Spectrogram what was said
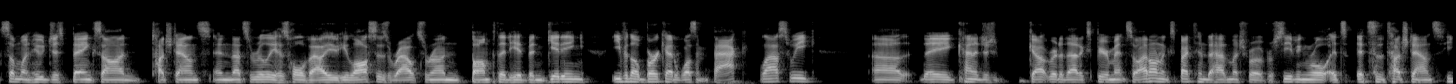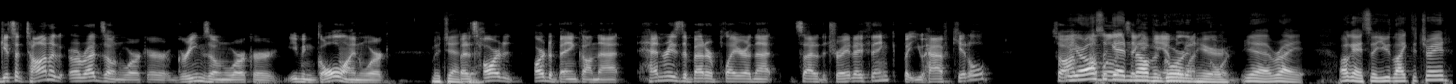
someone who just banks on touchdowns, and that's really his whole value. He lost his routes run bump that he had been getting, even though Burkhead wasn't back last week. Uh, they kind of just got rid of that experiment, so I don't expect him to have much of a receiving role. It's it's the touchdowns. He gets a ton of red zone work or green zone work or even goal line work. Magenta. But it's hard hard to bank on that. Henry's the better player in that side of the trade, I think. But you have Kittle, so Well, you're I'm also to getting Melvin Gordon here. Gordon. Yeah, right. Okay, so you like the trade?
